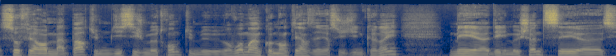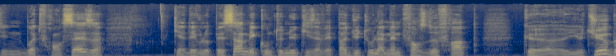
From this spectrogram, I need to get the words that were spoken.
sauf erreur de ma part, tu me dis si je me trompe, tu me envoie-moi un commentaire d'ailleurs si je dis une connerie. Mais Dailymotion, c'est euh, c'est une boîte française qui a développé ça, mais compte tenu qu'ils n'avaient pas du tout la même force de frappe que euh, YouTube,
